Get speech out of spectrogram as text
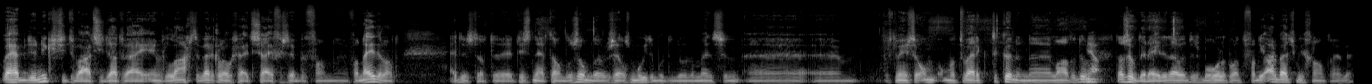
We hebben de unieke situatie dat wij een van de laagste werkloosheidscijfers hebben van, eh, van Nederland. En dus dat, uh, het is net andersom, dat we zelfs moeite moeten doen om mensen, uh, of tenminste om, om het werk te kunnen laten doen. Dat is ook de reden dat we dus behoorlijk wat van die arbeidsmigranten hebben.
